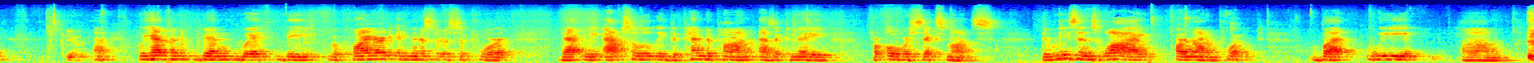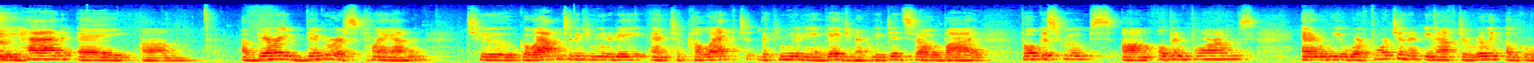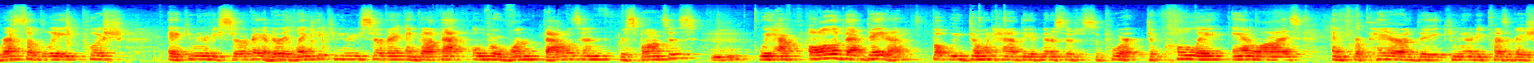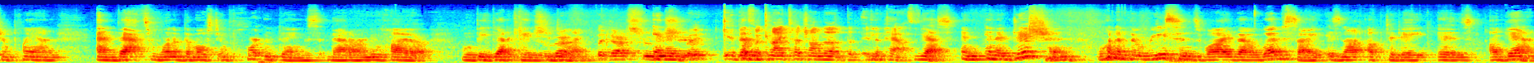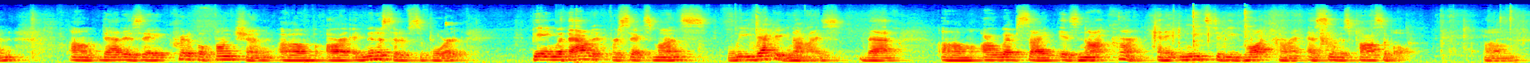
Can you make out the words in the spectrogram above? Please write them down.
Yeah. Uh, We haven't been with the required administrative support that we absolutely depend upon as a committee for over six months. The reasons why are not important, but we, um, we had a, um, a very vigorous plan to go out into the community and to collect the community engagement. We did so by focus groups, um, open forums, and we were fortunate enough to really aggressively push a community survey, a very lengthy community survey, and got back over 1,000 responses. Mm-hmm. We have all of that data, but we don't have the administrative support to collate, analyze, and prepare the community preservation plan. And that's one of the most important things that our new hire will be dedicated So to that, doing. that's for And this it- year? Yeah, that's what, can I touch on the, the, in the past? Yes, and in addition, one of the reasons why the website is not up to date is, again, um, that is a critical function of our administrative support. Being without it for six months, we recognize that um, our website is not current, and it needs to be brought current as soon as possible. Um, Stacy?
